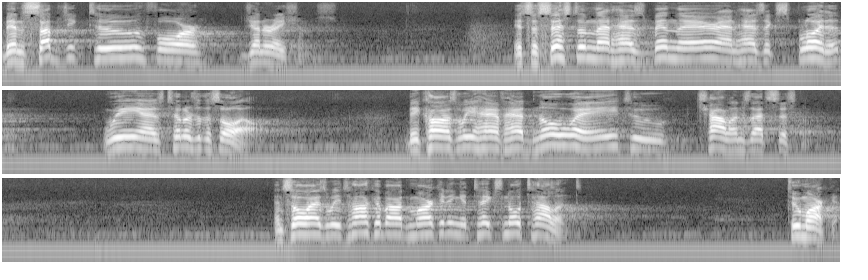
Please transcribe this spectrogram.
been subject to for generations. It's a system that has been there and has exploited we as tillers of the soil because we have had no way to challenge that system. And so, as we talk about marketing, it takes no talent to market.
